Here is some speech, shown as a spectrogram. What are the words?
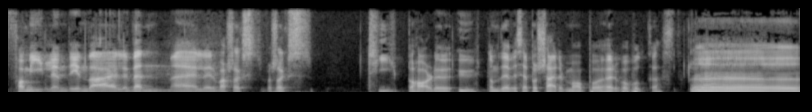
familien din deg, eller vennene, eller hva slags, hva slags type har du utenom det vi ser på skjerm og på, hører på podkast? Uh,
